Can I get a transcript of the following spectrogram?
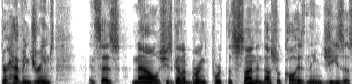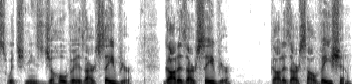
They're having dreams and says, Now she's going to bring forth the son, and thou shalt call his name Jesus, which means Jehovah is our Savior. God is our Savior. God is our salvation.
